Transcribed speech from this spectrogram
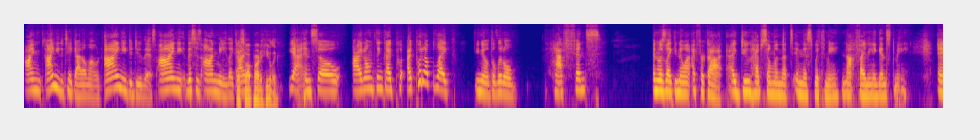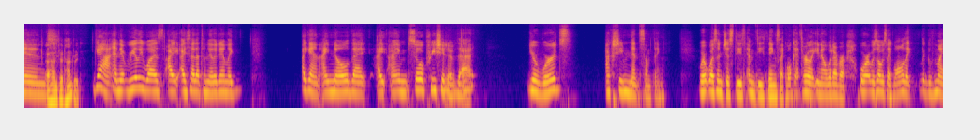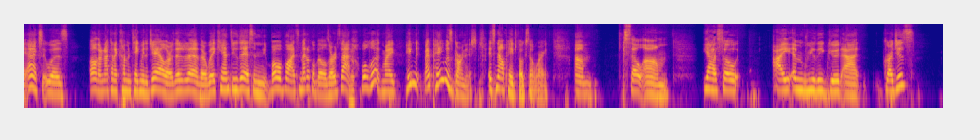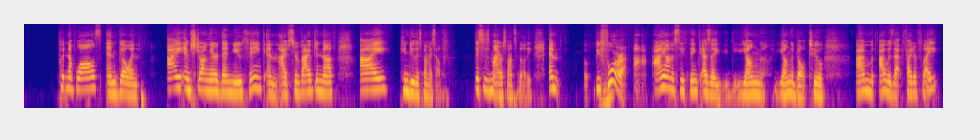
I I need to take out a loan. I need to do this. I need this is on me. Like That's I all part of healing. yeah, and so I don't think I put I put up like you know the little half fence, and was like, you know what? I forgot. I do have someone that's in this with me, not fighting against me, and A hundred, hundred. yeah, and it really was. I I said that to him the other day. I'm like, again, I know that I I'm so appreciative that your words actually meant something. Where it wasn't just these empty things like we'll get through it, you know, whatever. Or it was always like, well, like, like with my ex, it was, oh, they're not going to come and take me to jail, or da da da, or they can't do this, and blah blah blah. It's medical bills, or it's that. Yep. Well, look, my payment, my pay was garnished. It's now paid, folks. Don't worry. Um, so um, yeah, so I am really good at grudges, putting up walls, and going. I am stronger than you think, and I've survived enough. I can do this by myself. This is my responsibility. And before, I, honestly think as a young young adult too, I'm I was at fight or flight.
